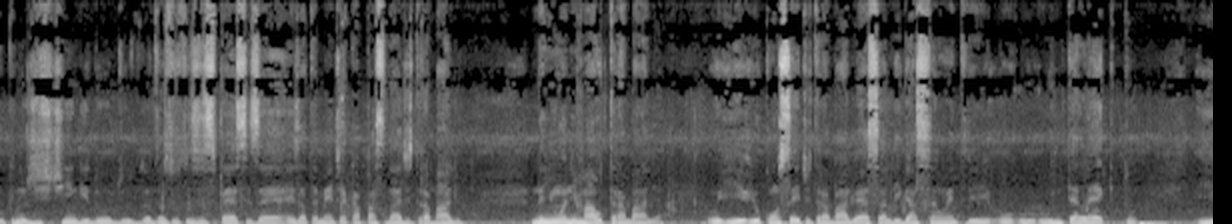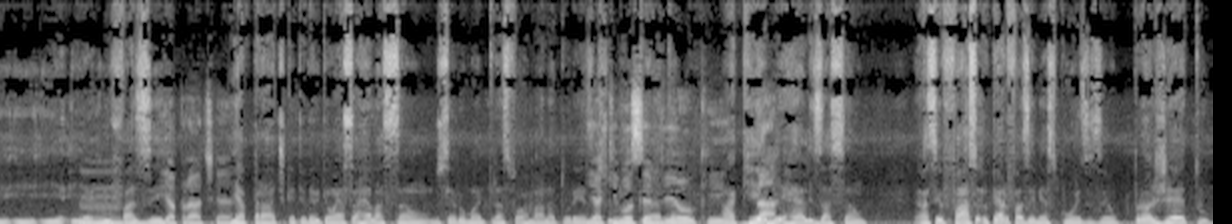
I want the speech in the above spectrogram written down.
o que nos distingue do, do, das outras espécies é exatamente a capacidade de trabalho. Nenhum animal trabalha. O, e, e, o conceito de trabalho é essa ligação entre o, o, o intelecto e, e, e, hum, e, o fazer. E a prática. É. E a prática, entendeu? Então, essa relação do ser humano de transformar a natureza. E aqui você encanta. viu que. Aqui dá. é a minha realização. Assim, eu faço, eu quero fazer minhas coisas, eu projeto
